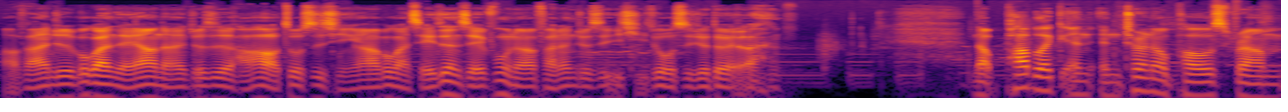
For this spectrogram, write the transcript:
啊，反正就是不管怎样呢，就是好好做事情啊，不管谁正谁负呢，反正就是一起做事就对了。Now, public and internal polls from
